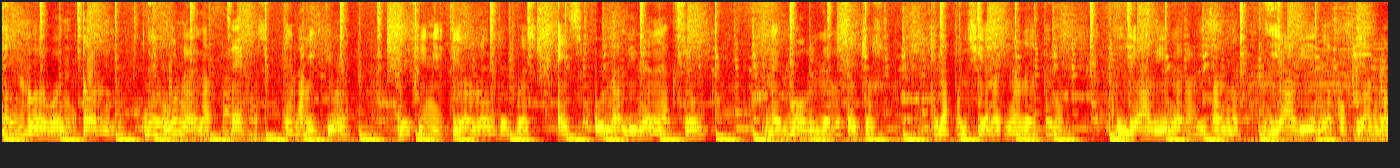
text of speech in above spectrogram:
el nuevo entorno de una de las parejas de la víctima, definitivamente pues es una línea de acción del móvil de los hechos que la Policía Nacional del Perú ya viene realizando, ya viene acopiando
